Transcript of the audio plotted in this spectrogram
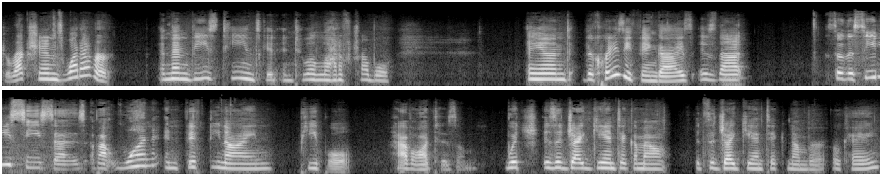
directions, whatever. And then these teens get into a lot of trouble. And the crazy thing, guys, is that so the CDC says about 1 in 59 people have autism, which is a gigantic amount. It's a gigantic number, okay?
